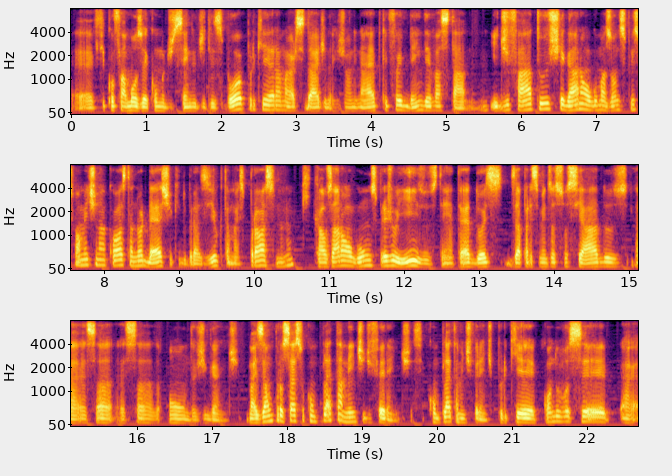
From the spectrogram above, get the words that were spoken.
É, ficou famoso aí como sendo de Lisboa, porque era a maior cidade da região ali na época e foi bem devastado. Né? E de fato chegaram algumas ondas, principalmente na costa nordeste aqui do Brasil, que está mais próxima, né? que causaram alguns prejuízos. Tem até dois desaparecimentos associados a essa, essa onda gigante. Mas é um processo completamente diferente, assim, completamente diferente, porque quando você, ah,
